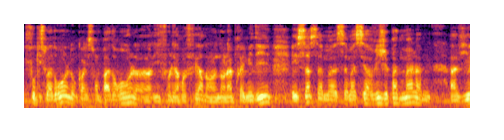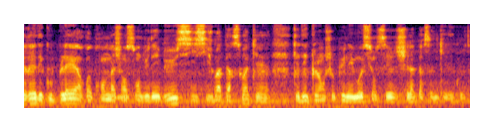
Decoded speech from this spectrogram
il faut qu'ils soient drôles. Donc quand ils sont pas drôles, euh, il faut les refaire dans, dans l'après-midi. Et ça, ça m'a servi. J'ai pas de mal à, virer des couplets, à reprendre ma chanson du début, si, si je m'aperçois qu'elle qu'elle déclenche aucune émotion c'est chez la personne qui l'écoute.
